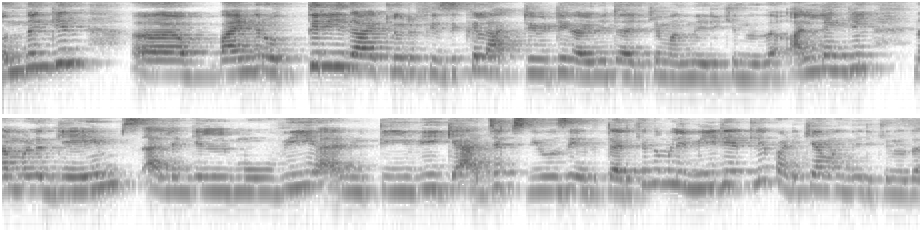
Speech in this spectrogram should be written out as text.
ഒന്നെങ്കിൽ ഭയങ്കര ഒത്തിരി ഇതായിട്ടുള്ളൊരു ഫിസിക്കൽ ആക്ടിവിറ്റി കഴിഞ്ഞിട്ടായിരിക്കും വന്നിരിക്കുന്നത്. അല്ലെങ്കിൽ നമ്മൾ ഗെയിംസ് അല്ലെങ്കിൽ movie and T V gadgets use ചെയ്തിട്ടായിരിക്കും നമ്മൾ ഇമീഡിയറ്റ്ലി പഠിക്കാൻ വന്നിരിക്കുന്നത്.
